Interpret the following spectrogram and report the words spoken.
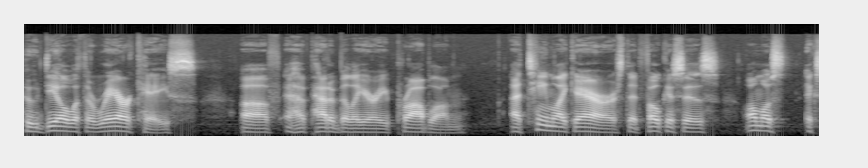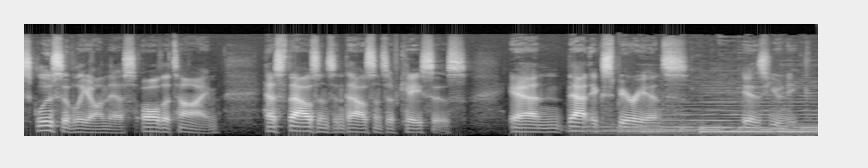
who deal with a rare case of a hepatobiliary problem, a team like ours that focuses almost exclusively on this all the time has thousands and thousands of cases. And that experience is unique.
